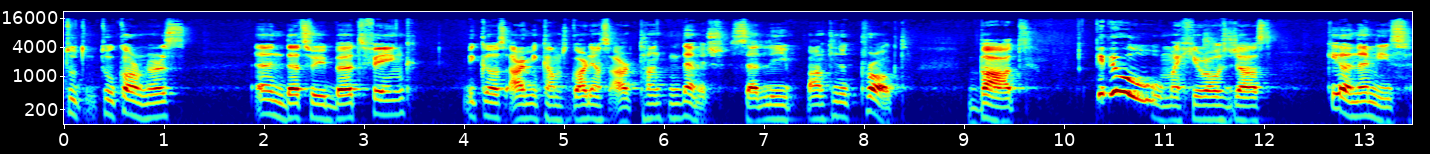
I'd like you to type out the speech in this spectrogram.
two, two corners and that's a bad thing because army camps guardians are tanking damage. Sadly, pumpkin procced. But pew pew, my heroes just kill enemies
